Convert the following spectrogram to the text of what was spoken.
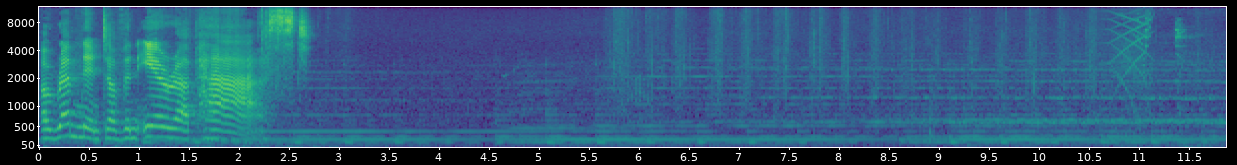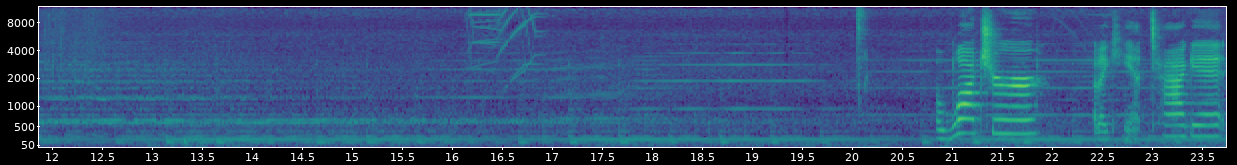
A remnant of an era past. A watcher, but I can't tag it.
